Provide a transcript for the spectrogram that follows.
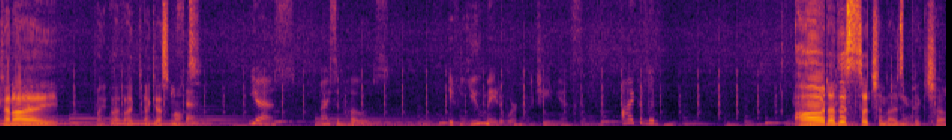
Can I? I, I, I- I guess He not. said, Yes, I suppose. If you made a work of genius, I could live. Oh, that is such a nice years. picture.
